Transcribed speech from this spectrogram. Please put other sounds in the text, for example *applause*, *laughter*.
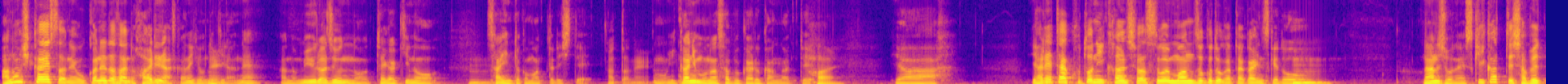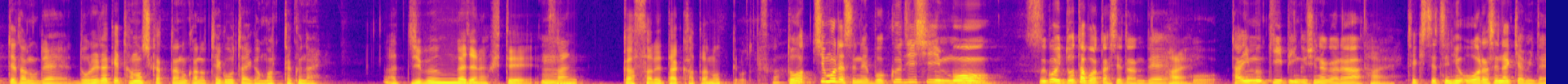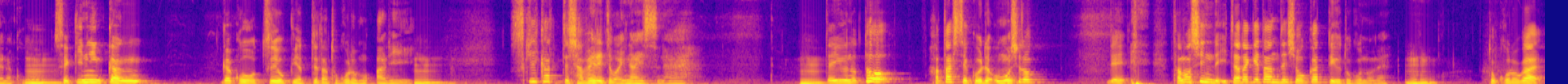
あの控え室はねお金出さないと入れないですかね、基本的にはね。あの三浦淳の手書きのうんサインとかもあったりして、あったね。もういかにもなサブカル感があって、い、はい。やーやれたことに関してはすごい満足度が高いんですけど、うん。なんでしょうね。好き勝手喋ってたのでどれだけ楽しかったのかの手応えが全くない。あ自分がじゃなくて、うん。参加された方のってことですか？どっちもですね。僕自身もすごいドタバタしてたんで、はい。こうタイムキーピングしながらはい。適切に終わらせなきゃみたいなこう、うん。責任感がこう強くやってたところもあり、うん。好き勝手喋れてはいないですね。うん。っていうのと果たしてこれで面白で *laughs* 楽しんでいただけたんでしょうかっていうところのねうん。ところが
